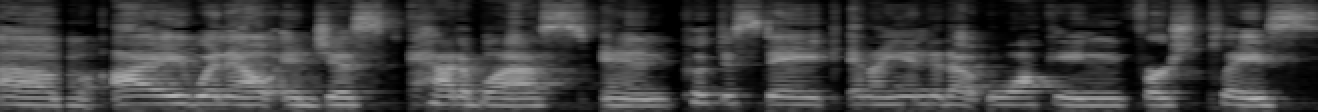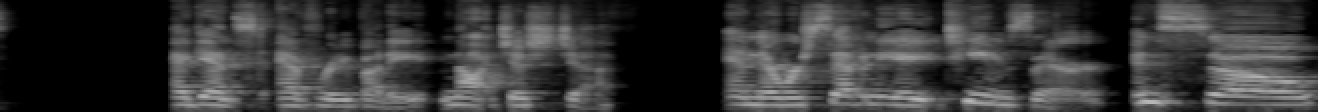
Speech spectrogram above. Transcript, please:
um, I went out and just had a blast and cooked a steak, and I ended up walking first place against everybody, not just Jeff. And there were 78 teams there. And so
